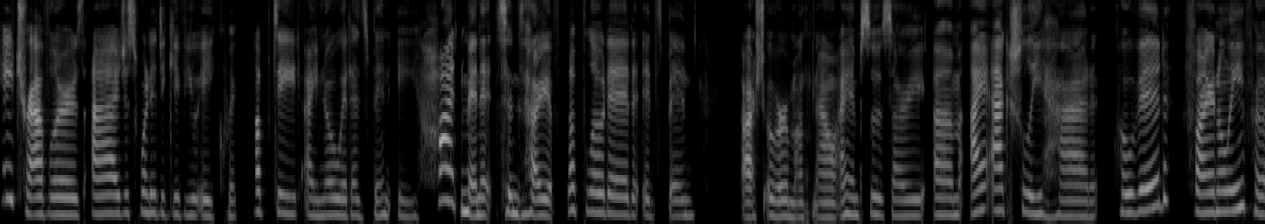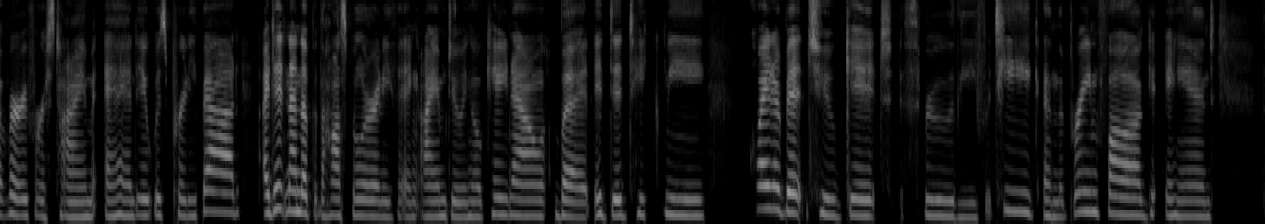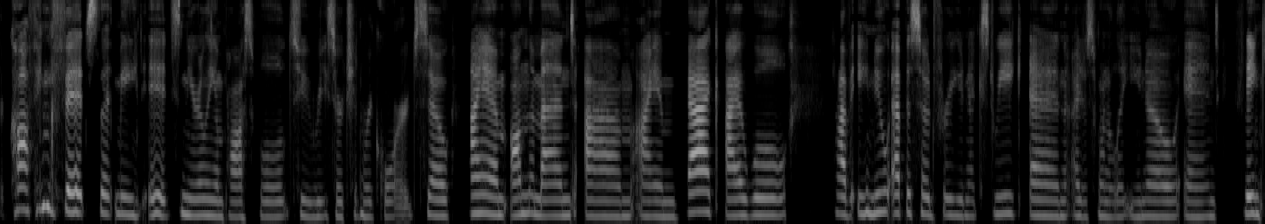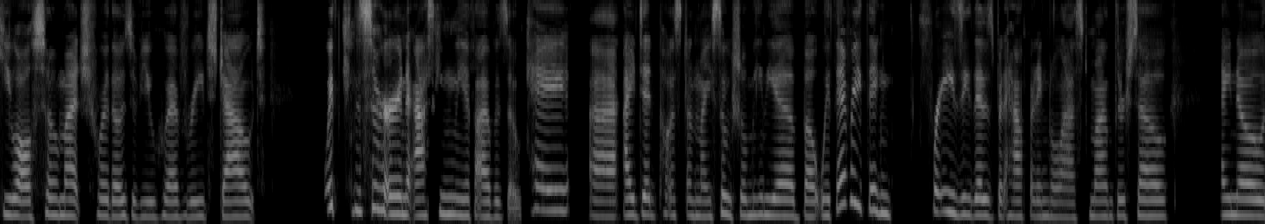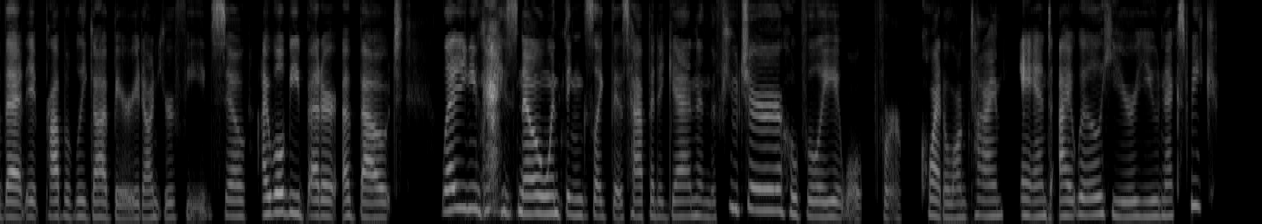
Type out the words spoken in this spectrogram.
Hey, travelers. I just wanted to give you a quick update. I know it has been a hot minute since I have uploaded. It's been, gosh, over a month now. I am so sorry. Um, I actually had COVID finally for the very first time, and it was pretty bad. I didn't end up in the hospital or anything. I am doing okay now, but it did take me quite a bit to get through the fatigue and the brain fog and the coughing fits that made it nearly impossible to research and record. So I am on the mend. Um, I am back. I will have a new episode for you next week, and I just want to let you know and thank you all so much for those of you who have reached out with concern asking me if I was okay. Uh, I did post on my social media, but with everything crazy that has been happening the last month or so, I know that it probably got buried on your feed. So I will be better about letting you guys know when things like this happen again in the future. Hopefully, it won't for quite a long time. And I will hear you next week.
